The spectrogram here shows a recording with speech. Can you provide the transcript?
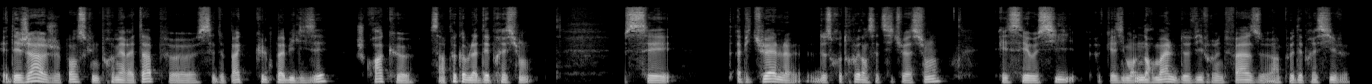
Et déjà, je pense qu'une première étape, euh, c'est de pas culpabiliser. Je crois que c'est un peu comme la dépression. C'est habituel de se retrouver dans cette situation et c'est aussi quasiment normal de vivre une phase un peu dépressive.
